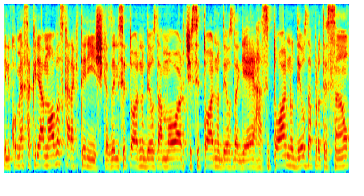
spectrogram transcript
ele começa a criar novas características, ele se torna o Deus da morte, se torna o Deus da guerra, se torna o Deus da proteção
